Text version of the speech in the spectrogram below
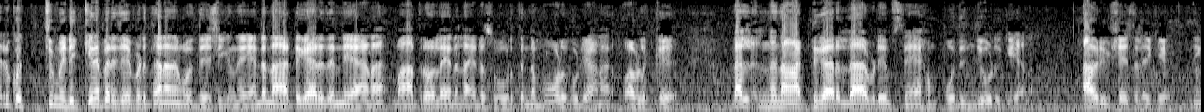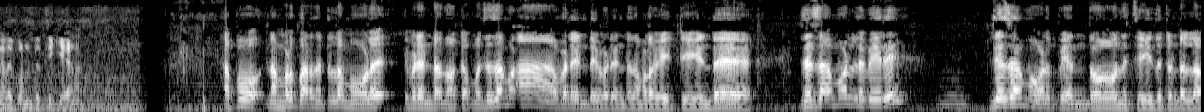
ഒരു കൊച്ചു മെഡിക്കിനെ പരിചയപ്പെടുത്താനാണ് നമ്മൾ ഉദ്ദേശിക്കുന്നത്. എന്റെ നാട്ടുകാർ തന്നെയാണ്. മാത്രമല്ല എന്റെ എന്റെ സുഹൃത്തിന്റെ മോൾ കൂടിയാണ്. അവൾക്ക് നല്ല നാട്ടുകാരെല്ലാവരുടെയും സ്നേഹം പൊതിഞ്ഞു കൊടുക്കുകയാണ്. ആ ഒരു വിഷയത്തിലേക്ക് നിങ്ങളെ കൊണ്ടെത്തിക്കുകയാണ്. അപ്പോ നമ്മൾ പറഞ്ഞിട്ടുള്ള മോൾ ഇവിടെ ഉണ്ടോ നോക്കാം. ജസാമോൾ ആ ഇവിടെ ഉണ്ട് ഇവിടെ ഉണ്ട്. നമ്മളെ വെയിറ്റ് ചെയ്യുന്നുണ്ട്. ജസാമോളിന്റെ പേര്? ജസാമോൾ ഇപ്പൊ എന്തോന്ന് ചെയ്തിട്ടുണ്ടല്ലോ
